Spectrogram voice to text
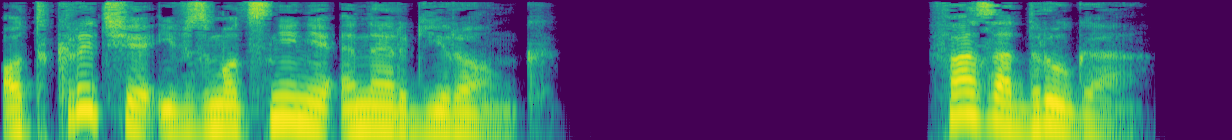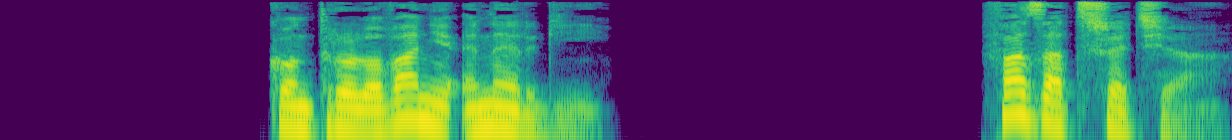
Odkrycie i wzmocnienie energii rąk. Faza druga. Kontrolowanie energii. Faza trzecia.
